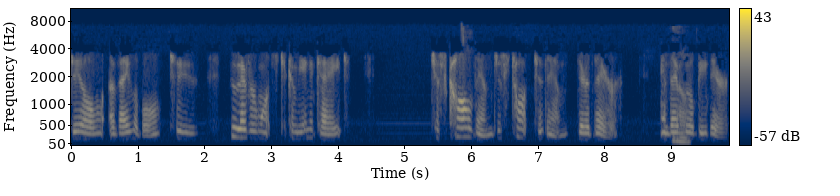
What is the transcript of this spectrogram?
still available to whoever wants to communicate. Just call them, just talk to them. They're there, and they yeah. will be there.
